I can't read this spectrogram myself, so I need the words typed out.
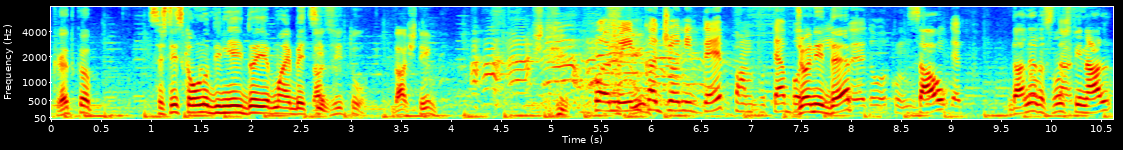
Cred că... Să știți că unul din ei doi e mai Da, bețiv. zi tu. Da, știm. Știm. Bănuim că Johnny Depp am putea bănui Johnny Depp pe, oricum, sau? Johnny Depp. Dane, răspuns Rockstar. final.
